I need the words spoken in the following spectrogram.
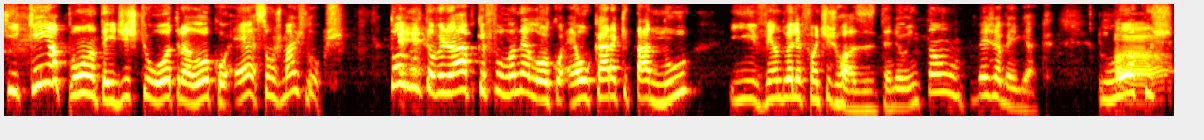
Que quem aponta e diz que o outro é louco é, são os mais loucos. Todo mundo que eu vejo, ah, porque fulano é louco. É o cara que tá nu e vendo elefantes rosas, entendeu? Então, veja bem, Bianca. Loucos, oh,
